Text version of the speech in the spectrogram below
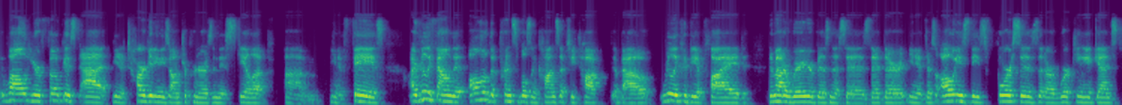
while you're focused at you know targeting these entrepreneurs in this scale up um, you know phase i really found that all of the principles and concepts you talked about really could be applied no matter where your business is. That there you know there's always these forces that are working against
